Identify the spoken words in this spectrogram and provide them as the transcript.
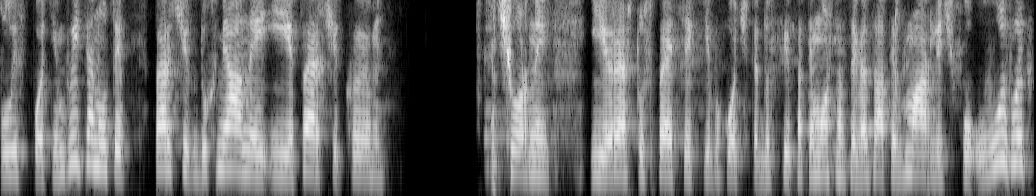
лист потім витягнути, перчик духмяний і перчик е, чорний і решту спецій, які ви хочете досипати, можна зав'язати в марлічку у вузлик,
